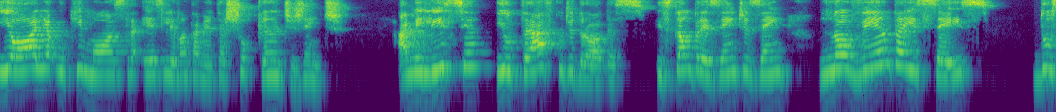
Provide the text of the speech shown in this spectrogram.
E olha o que mostra esse levantamento. É chocante, gente. A milícia e o tráfico de drogas estão presentes em 96 dos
